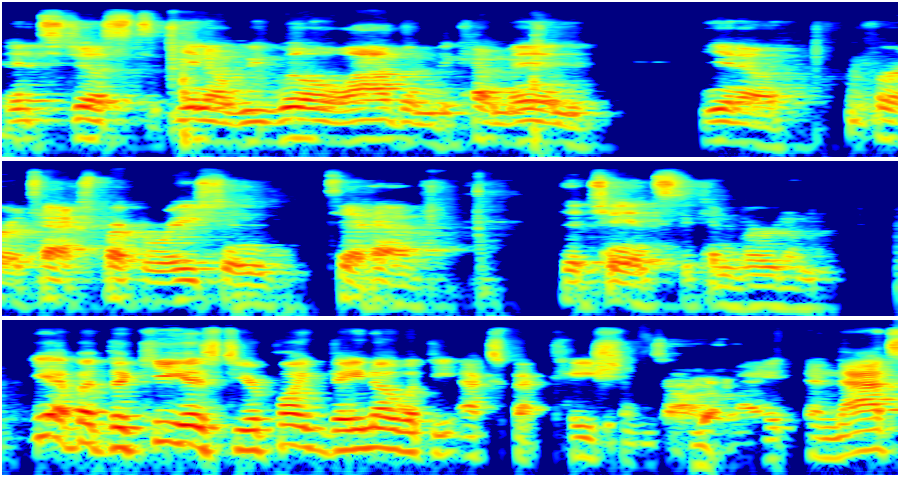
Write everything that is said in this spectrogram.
It's just, you know, we will allow them to come in, you know, for a tax preparation to have the chance to convert them. Yeah, but the key is to your point, they know what the expectations are, right? And that's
